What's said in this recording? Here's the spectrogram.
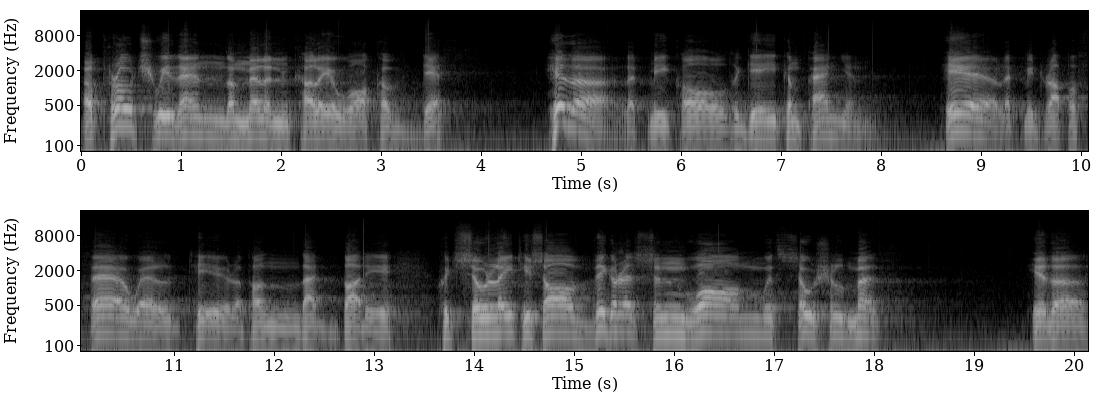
Approach we then the melancholy walk of death. Hither let me call the gay companion. Here let me drop a farewell tear upon that body which so late he saw vigorous and warm with social mirth. Hither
